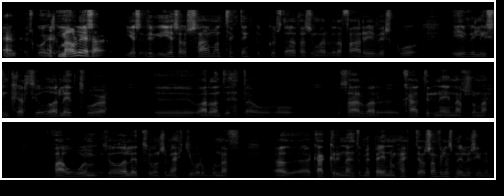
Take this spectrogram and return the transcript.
En, sko, en sko málið er það Ég, ég sá samantekt einhver stað að það sem var við að fara yfir sko yfirlýsingar þjóðarleitt uh, varðandi þetta og, og, og þar var uh, Katrín einn af svona fáum þjóðarleitugum sem ekki voru búin að, að, að gaggrina þetta með beinum hætti á samfélagsmiðlum sínum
